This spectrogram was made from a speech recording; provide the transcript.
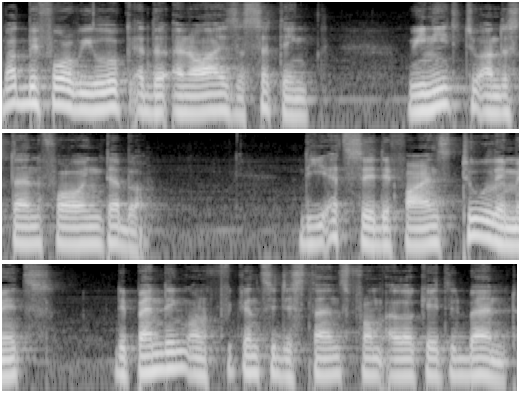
But before we look at the analyzer setting, we need to understand following table. The ETSI defines two limits depending on frequency distance from allocated band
